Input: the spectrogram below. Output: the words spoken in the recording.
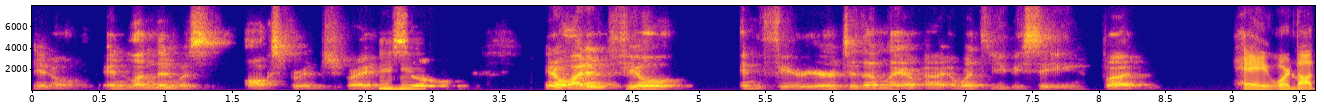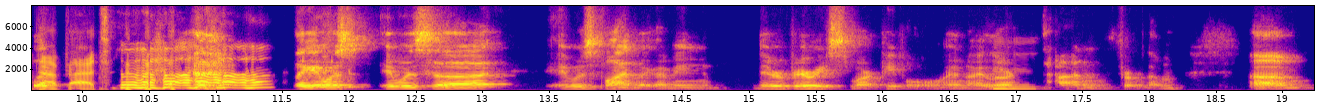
you know, in London was Oxbridge, right? Mm-hmm. So, you know, I didn't feel inferior to them. Like I, I went to UBC, but hey, we're not like, that bad. like it was, it was, uh, it was fine. Like I mean, they're very smart people, and I learned mm-hmm. a ton from them. Um,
